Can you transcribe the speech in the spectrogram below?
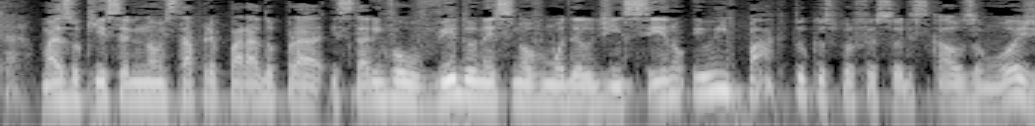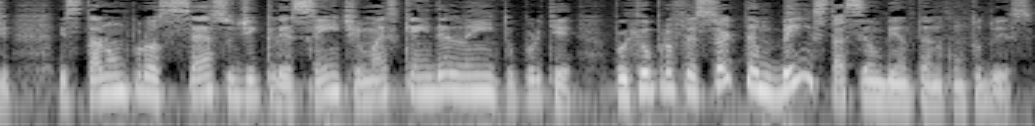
tá. mais do que isso, ele não está preparado para estar envolvido nesse novo modelo de ensino, e o impacto que os professores causam hoje está num processo de crescente, mas que ainda é lento. Por quê? Porque o professor também está se ambientando com tudo isso.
